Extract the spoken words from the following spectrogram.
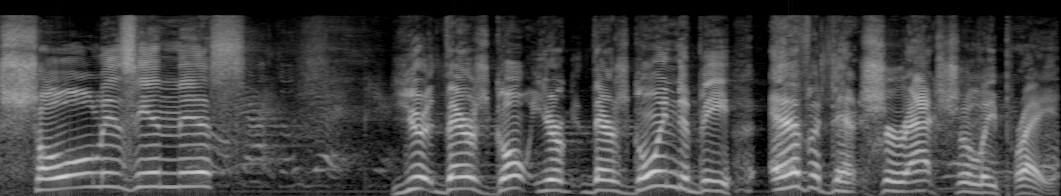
soul is in this, you're, there's, go, you're, there's going to be evidence you're actually praying,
